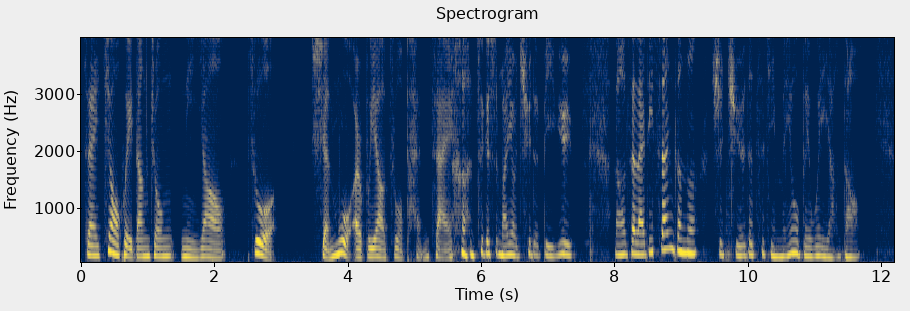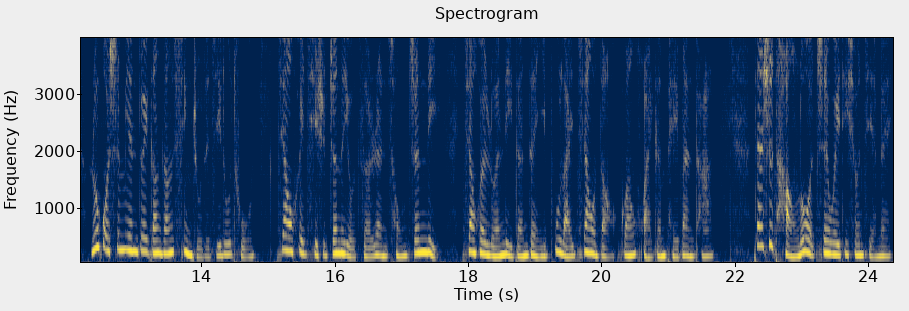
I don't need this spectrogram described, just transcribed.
在教会当中，你要做神木，而不要做盆栽。这个是蛮有趣的比喻。然后再来第三个呢，是觉得自己没有被喂养到。如果是面对刚刚信主的基督徒，教会其实真的有责任从真理、教会伦理等等一步来教导、关怀跟陪伴他。但是，倘若这位弟兄姐妹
